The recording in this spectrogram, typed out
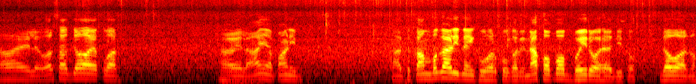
હા એટલે વરસાદ જવા એકવાર. હા એટલે અહીંયા પાણી. હા તો કામ બગાડી નાખ્યું હરખું કરી નાખો પપ ભર્યો છે હજી તો, દવાનો.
